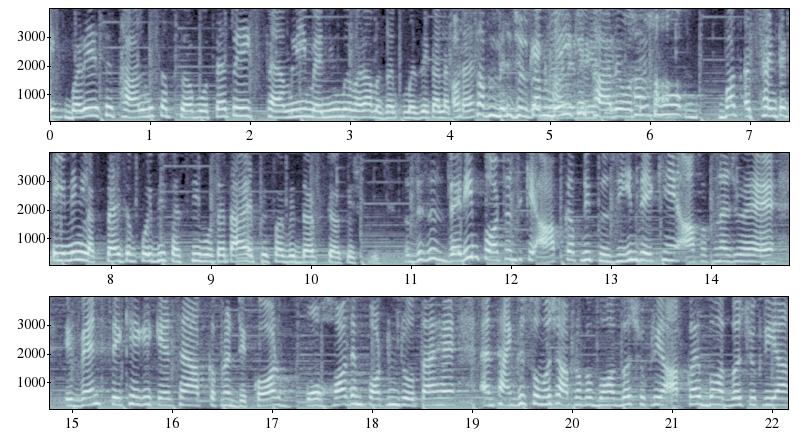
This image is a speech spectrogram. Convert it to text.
एक बड़े से थाल में सब सर्व होता है तो एक फैमिली मेन्यू में बड़ा मज़े का लगता है। सब मिलजुल सब मिल के खा रहे होते हैं तो हाँ, वो बहुत अच्छा इंटरटेनिंग लगता है जब कोई भी फेस्टिव होता है I prefer with Turkish food तो दिस इज़ वेरी इंपॉर्टेंट कि आप अपनी कुजीन देखें, आप अपना जो है इवेंट देखें कि कैसा है, आपका अपना डेकोर बहुत इंपॉर्टेंट होता है। And thank you so much आप लोगों का बहुत बहुत शुक्रिया, आपका भी बहुत बहुत शुक्रिया।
